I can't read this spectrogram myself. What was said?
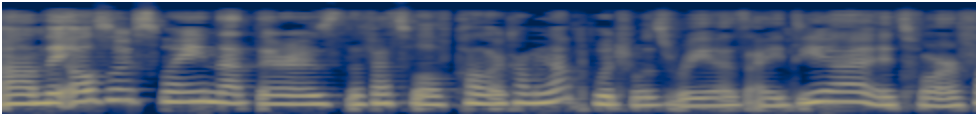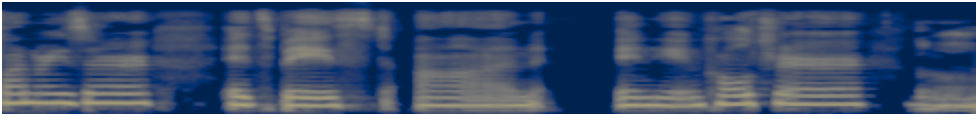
Um, they also explain that there's the Festival of Color coming up, which was Rhea's idea. It's for a fundraiser. It's based on Indian culture. Uh,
